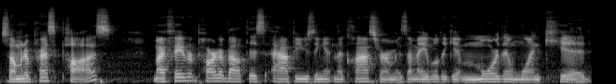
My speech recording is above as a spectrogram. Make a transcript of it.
So I'm going to press pause. My favorite part about this app using it in the classroom is I'm able to get more than one kid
